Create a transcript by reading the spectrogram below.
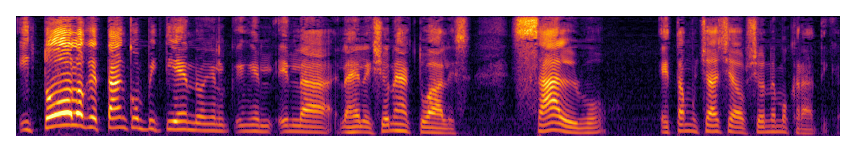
Y todos los que están compitiendo en, el- en el- en la- las elecciones actuales, salvo esta muchacha de opción democrática,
